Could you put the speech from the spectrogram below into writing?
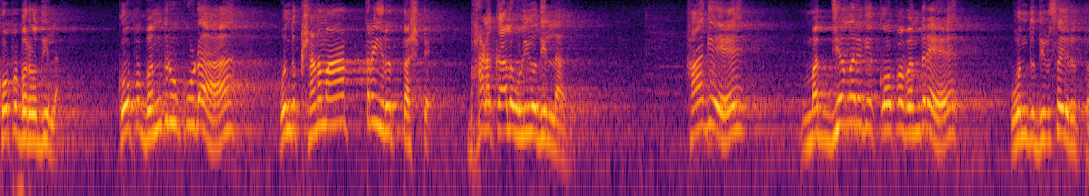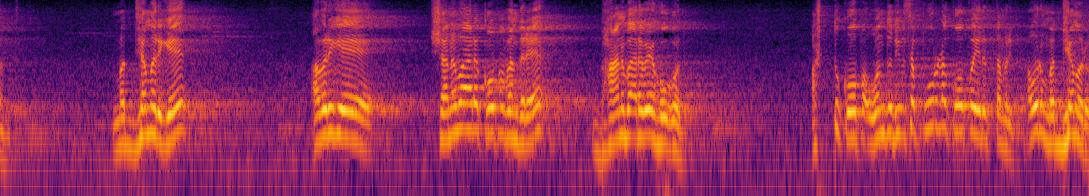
ಕೋಪ ಬರೋದಿಲ್ಲ. ಕೋಪ ಬಂದರೂ ಕೂಡ ಒಂದು ಕ್ಷಣ ಮಾತ್ರ ಇರುತ್ತಷ್ಟೆ. ಬಹಳ ಕಾಲ ಉಳಿಯೋದಿಲ್ಲ ಅದು. ಹಾಗೆ ಮಧ್ಯಮರಿಗೆ ಕೋಪ ಬಂದರೆ ಒಂದು ದಿವಸ ಇರುತ್ತಂತೆ. ಮಧ್ಯಮರಿಗೆ, ಅವರಿಗೆ ಶನಿವಾರ ಕೋಪ ಬಂದರೆ ಭಾನುವಾರವೇ ಹೋಗೋದು. ಅಷ್ಟು ಕೋಪ, ಒಂದು ದಿವಸ ಪೂರ್ಣ ಕೋಪ ಇರುತ್ತೆ ಅವರಿಗೆ ಅವರು ಮಧ್ಯಮರು.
